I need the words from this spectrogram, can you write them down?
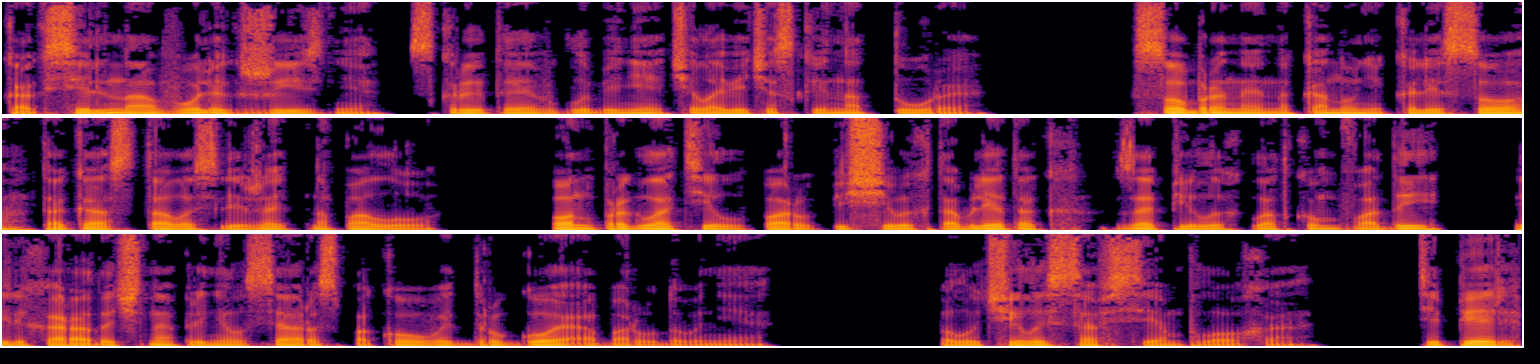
как сильна воля к жизни, скрытая в глубине человеческой натуры. Собранное накануне колесо так и осталось лежать на полу. Он проглотил пару пищевых таблеток, запил их глотком воды и лихорадочно принялся распаковывать другое оборудование. Получилось совсем плохо. Теперь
